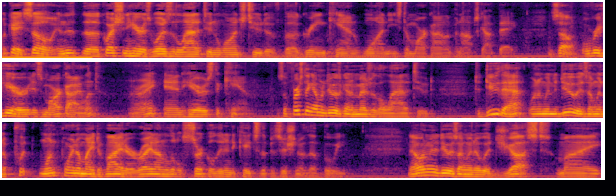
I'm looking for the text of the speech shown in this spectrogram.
Okay, so the question here is what is the latitude and longitude of uh, Green Can 1 east of Mark Island, Penobscot Bay? So over here is Mark Island, all right, and here's the can. So first thing I'm going to do is going to measure the latitude. To do that, what I'm going to do is I'm going to put one point on my divider right on the little circle that indicates the position of the buoy. Now what I'm going to do is I'm going to adjust my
